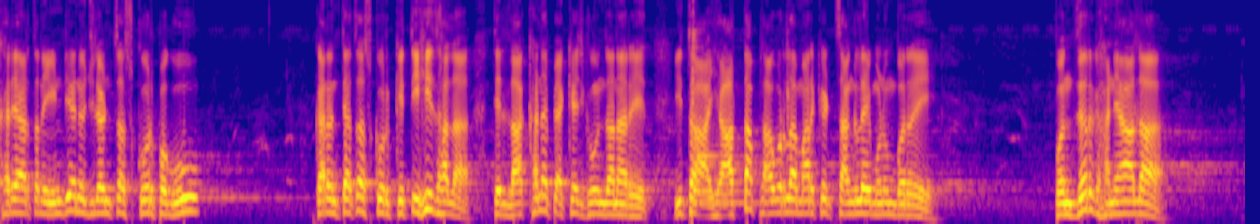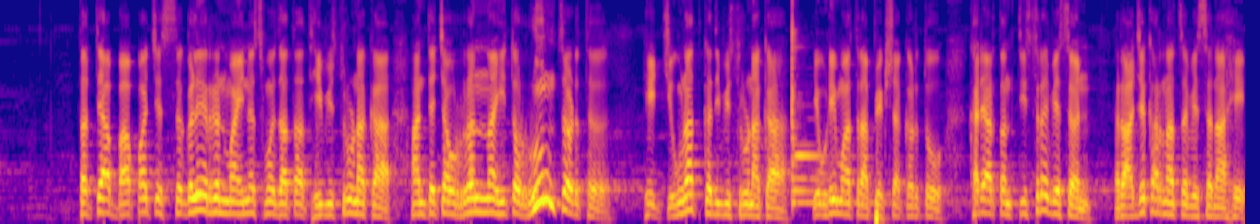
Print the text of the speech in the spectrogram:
खऱ्या अर्थानं इंडिया न्यूझीलंडचा स्कोर बघू. कारण त्याचा स्कोर कितीही झाला ते लाखानं पॅकेज घेऊन जाणार आहेत. इथं हे आत्ता फ्लावरला मार्केट चांगलं आहे म्हणून बरं आहे. पण जर घाण्या आला तर त्या बापाचे सगळे रन मायनसमध्ये जातात. हे विसरू नका. आणि त्याच्यावर रन नाही तर ऋण चढतं. हे जीवनात कधी विसरू नका. एवढी मात्र अपेक्षा करतो. खऱ्या अर्थानं तिसरं व्यसन राजकारणाचं व्यसन आहे.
